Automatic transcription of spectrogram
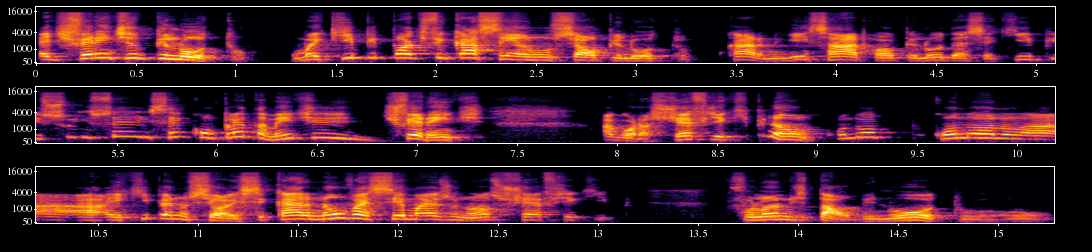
É diferente do piloto. Uma equipe pode ficar sem anunciar o piloto. Cara, ninguém sabe qual é o piloto dessa equipe. Isso, isso, é, isso é completamente diferente. Agora, chefe de equipe, não. Quando, quando a, a, a equipe anuncia, esse cara não vai ser mais o nosso chefe de equipe. Fulano de tal, Binotto, ou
